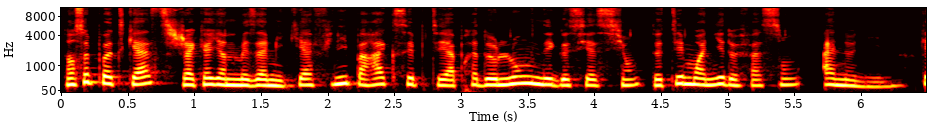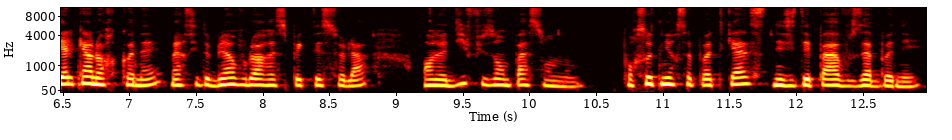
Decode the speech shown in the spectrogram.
Dans ce podcast, j'accueille un de mes amis qui a fini par accepter, après de longues négociations, de témoigner de façon anonyme. Quelqu'un le reconnaît, merci de bien vouloir respecter cela en ne diffusant pas son nom. Pour soutenir ce podcast, n'hésitez pas à vous abonner.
